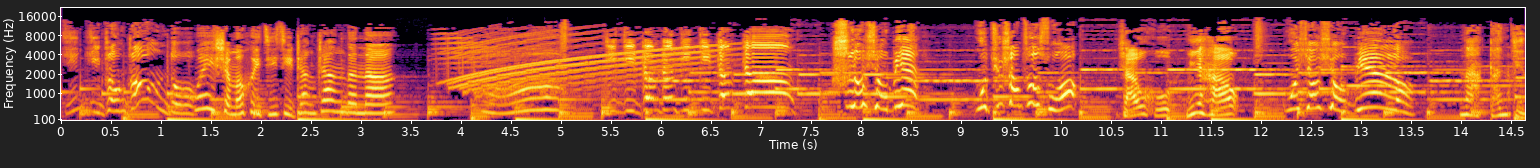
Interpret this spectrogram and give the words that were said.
挤挤胀胀的。为什么会挤挤胀胀的呢？啊，挤挤胀胀，挤挤胀胀，是要小便，我去上厕所。巧虎，你好，我想小便了。那赶紧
